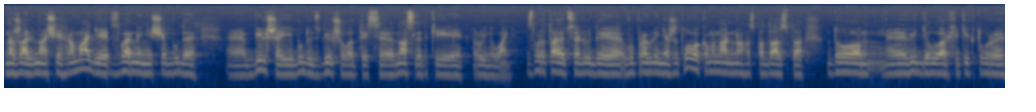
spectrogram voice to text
на жаль, в нашій громаді, звернень ще буде е, більше і будуть збільшуватись е, наслідки руйнувань. Звертаються люди в управління житлово-комунального господарства до е, відділу архітектури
